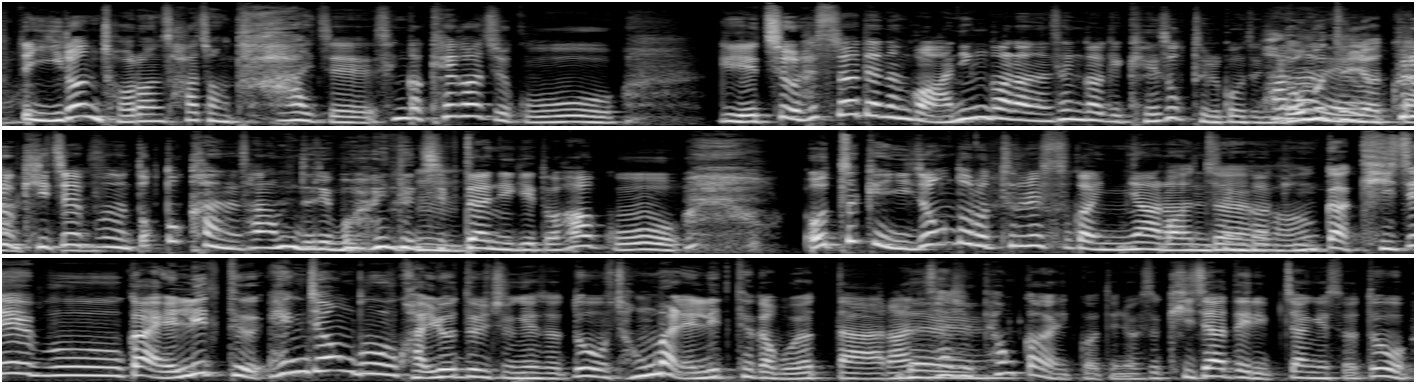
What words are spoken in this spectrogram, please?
근데 이런 저런 사정 다 이제 생각해가지고 예측을 했어야 되는 거 아닌가라는 생각이 계속 들거든요. 화나네요. 너무 틀렸다. 그리고 기재부는 똑똑한 사람들이 모여있는 음. 집단이기도 하고 어떻게 이 정도로 틀릴 수가 있냐라는 맞아요. 생각이 그러니까 기재부가 엘리트 행정부 관료들 중에서도 정말 엘리트가 모였다라는 네. 사실 평가가 있거든요. 그래서 기자들 입장에서도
